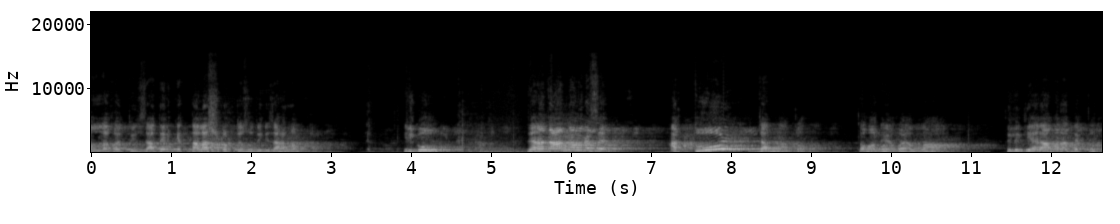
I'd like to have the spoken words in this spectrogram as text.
আল্লাহ হয় তুই যাদেরকে তালাশ করতেছ এটি জাহান নাম ইরিকো যারা জাহান নাম গেছে, আর তুই জান্নাত। তখন হে কয়, আল্লাহ, তাহলে কি এরা আমার আর দেখতো না?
